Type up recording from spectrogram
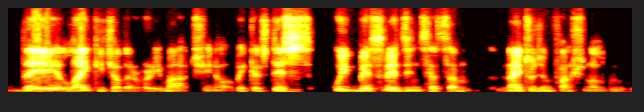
they like each other very much you know because this mm-hmm. weak base resins has some nitrogen functional group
